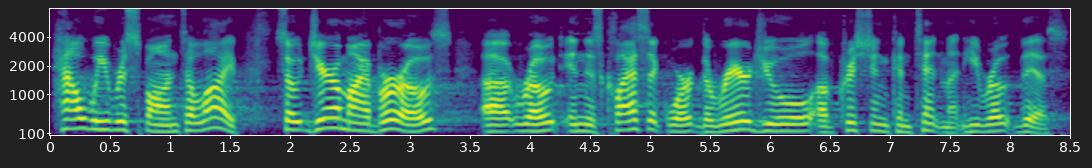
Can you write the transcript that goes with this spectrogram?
how we respond to life. So, Jeremiah Burroughs uh, wrote in this classic work, The Rare Jewel of Christian Contentment, he wrote this.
